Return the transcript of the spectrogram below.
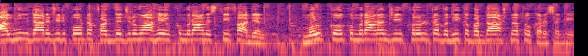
आलमी इदारे जी रिपोर्ट फर्द जुर्म आहे, हुकुमरान इस्तीफ़ा ॾियनि। मुल्क हुकुमराननि जी फुरलट वधीक बर्दाश्त नथो करे सघे।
